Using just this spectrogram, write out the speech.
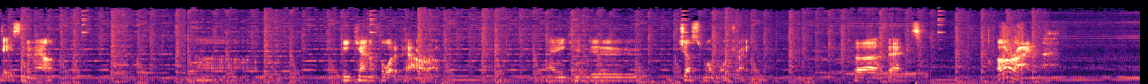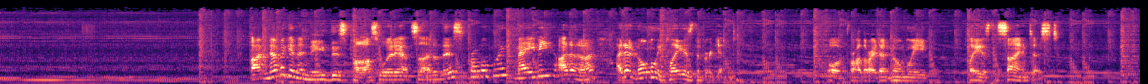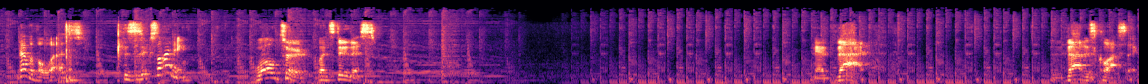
Decent amount. Um, he can afford a power up. And he can do just one more training. Perfect. Alright. I'm never gonna need this password outside of this, probably. Maybe. I don't know. I don't normally play as the Brigand. Or rather, I don't normally play as the scientist. Nevertheless, this is exciting. World 2, let's do this. Now that. That is classic.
